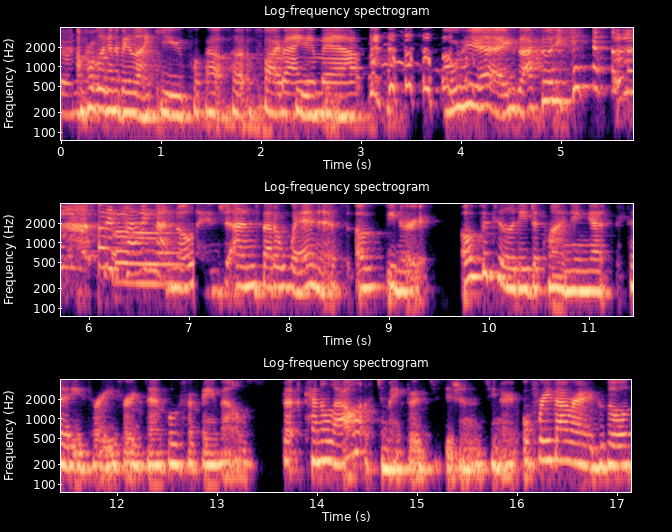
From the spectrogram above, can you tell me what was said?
I'm probably going to be like you, pop out for five Bang kids. Out. oh, yeah, exactly. but it's having that uh. knowledge and that awareness of, you know, of fertility declining at 33, for example, for females that can allow us to make those decisions, you know, or freeze our eggs or,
